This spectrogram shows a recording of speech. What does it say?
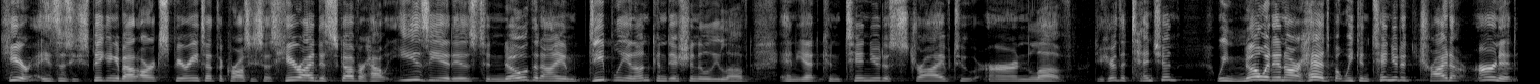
here, he's speaking about our experience at the cross. He says, Here I discover how easy it is to know that I am deeply and unconditionally loved and yet continue to strive to earn love. Do you hear the tension? We know it in our heads, but we continue to try to earn it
